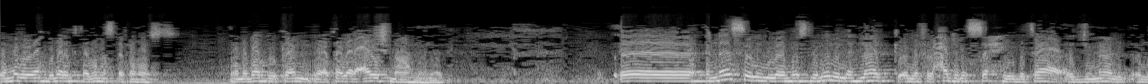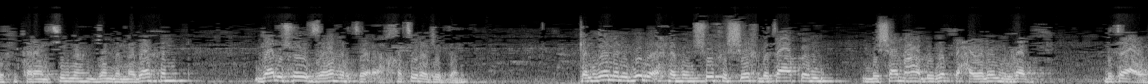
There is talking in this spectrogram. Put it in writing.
يمروا ياخدوا بركة أبونا استفانوس لأنه برضه كان يعتبر عايش معاهم هناك. آه، الناس المسلمين اللي هناك اللي في الحجر الصحي بتاع الجمال اللي في الكارانتينا جنب المدافن قالوا شوية ظواهر خطيرة جدا. كانوا دايما يقولوا إحنا بنشوف الشيخ بتاعكم بشمعة بيلف حوالين القبر بتاعه.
